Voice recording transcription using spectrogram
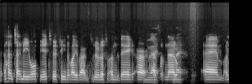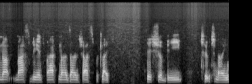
I tell you, he won't be 8 to 15 if I have to do with it on the day or Right, as of now. right. Um, I'm not massively into backing odds on shots, but like this should be 2 to 9,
